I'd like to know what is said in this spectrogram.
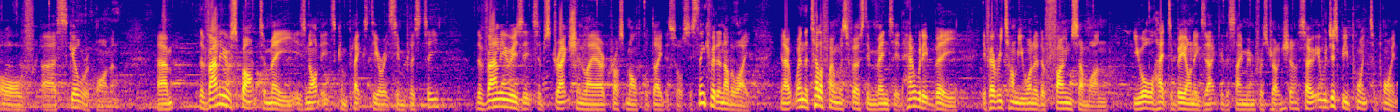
of uh, skill requirement. Um, the value of Spark to me is not its complexity or its simplicity. The value is its abstraction layer across multiple data sources. Think of it another way. You know, when the telephone was first invented, how would it be if every time you wanted to phone someone, you all had to be on exactly the same infrastructure? So it would just be point to point.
